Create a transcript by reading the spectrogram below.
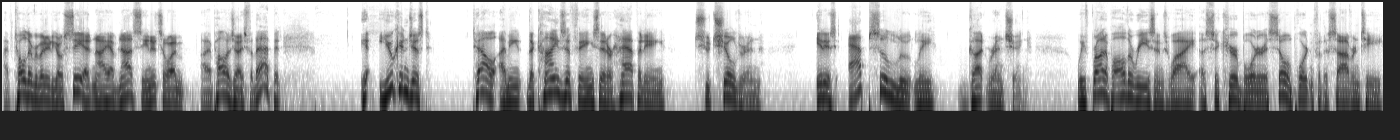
I've told everybody to go see it, and I have not seen it, so I'm I apologize for that. But you can just tell. I mean, the kinds of things that are happening to children. It is absolutely gut wrenching. We've brought up all the reasons why a secure border is so important for the sovereignty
